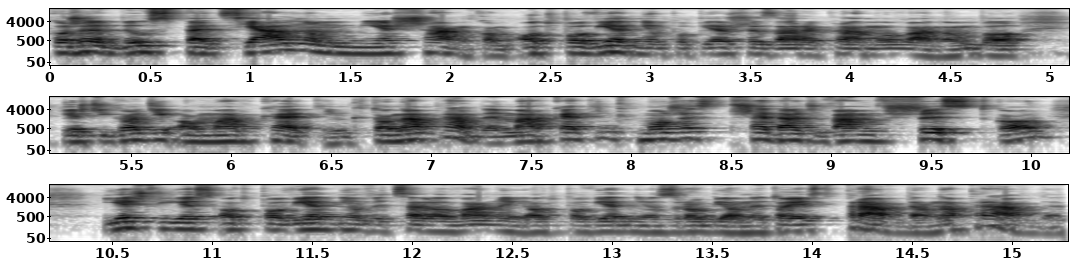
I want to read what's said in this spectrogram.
tylko żeby był specjalną mieszanką, odpowiednią po pierwsze zareklamowaną, bo jeśli chodzi o marketing, to naprawdę marketing może sprzedać Wam wszystko, jeśli jest odpowiednio wycelowany i odpowiednio zrobiony. To jest prawda, naprawdę.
